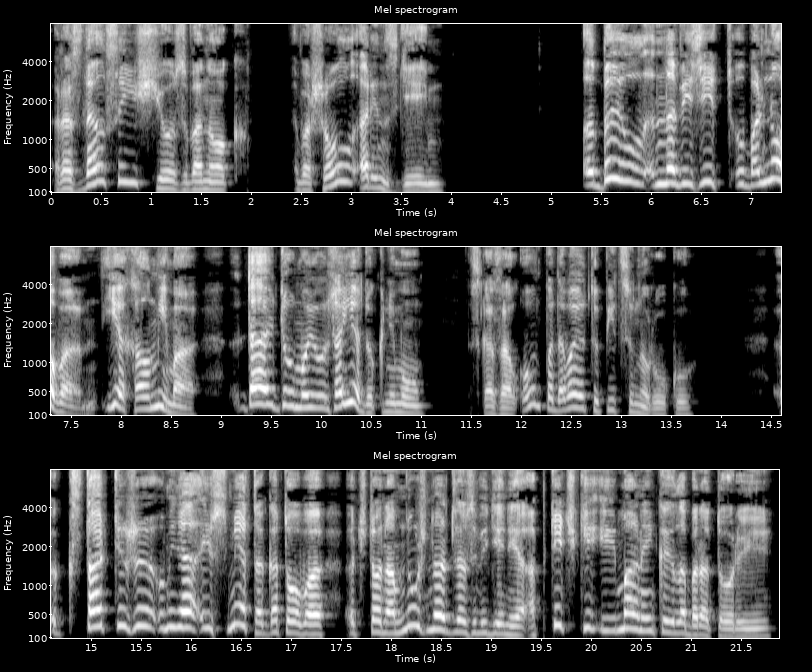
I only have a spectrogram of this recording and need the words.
Раздался еще звонок. Вошел Оренсгейм. — Был на визит у больного, ехал мимо. Дай, думаю, заеду к нему, — сказал он, подавая Тупицыну руку. — Кстати же, у меня и смета готова, что нам нужно для заведения аптечки и маленькой лаборатории.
